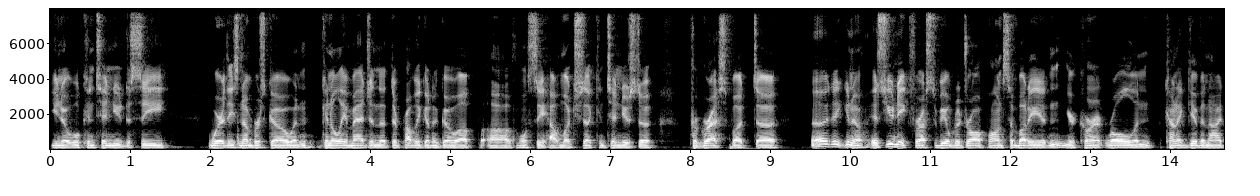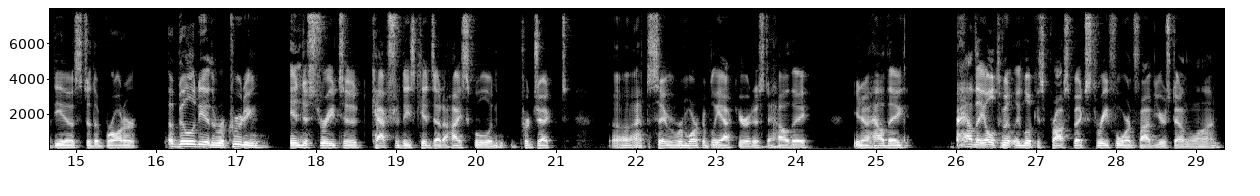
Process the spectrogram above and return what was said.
you know we'll continue to see where these numbers go, and can only imagine that they're probably going to go up. Uh, we'll see how much that continues to progress, but uh, uh, you know it's unique for us to be able to draw upon somebody in your current role and kind of give an idea as to the broader ability of the recruiting industry to capture these kids out of high school and project. Uh, I have to say, remarkably accurate as to how they, you know, how they how they ultimately look as prospects three, four, and five years down the line.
